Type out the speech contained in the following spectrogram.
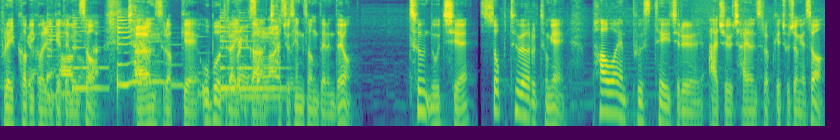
브레이크업이 걸리게 되면서 자연스럽게 오버드라이브가 자주 생성되는데요. 투 노치의 소프트웨어를 통해 파워 앰프 스테이지를 아주 자연스럽게 조정해서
